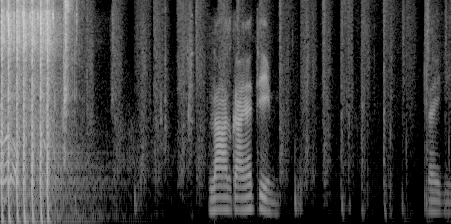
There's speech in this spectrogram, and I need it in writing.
cagalo. Last guy in the นะทีมได้ดี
